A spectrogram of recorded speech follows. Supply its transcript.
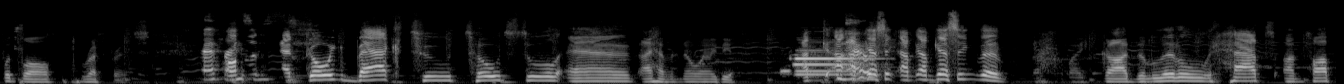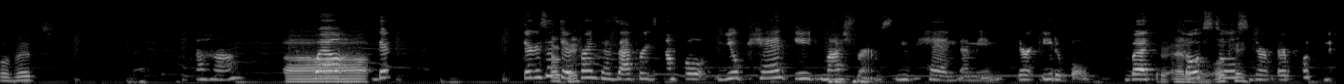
football reference. References. And going back to Toadstool, and I have no idea. I'm, I'm No. guessing. I'm, I'm guessing the. Oh my God, the little hat on top of it. Uh-huh. Uh, Well, there, there's a okay. difference is that, for example, you can eat mushrooms. You can. I mean, they're eatable. But They're toadstools, okay. they're, they're poisonous.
